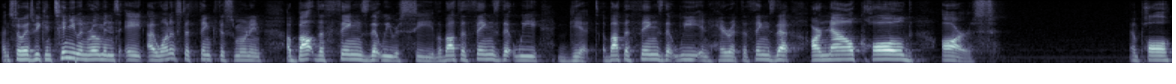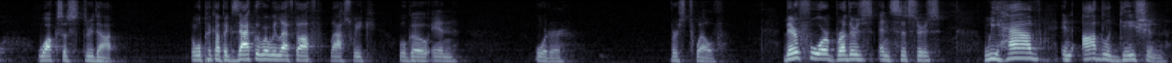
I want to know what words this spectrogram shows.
And so, as we continue in Romans 8, I want us to think this morning about the things that we receive, about the things that we get, about the things that we inherit, the things that are now called ours. And Paul walks us through that. And we'll pick up exactly where we left off last week. We'll go in order. Verse 12. Therefore, brothers and sisters, we have an obligation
